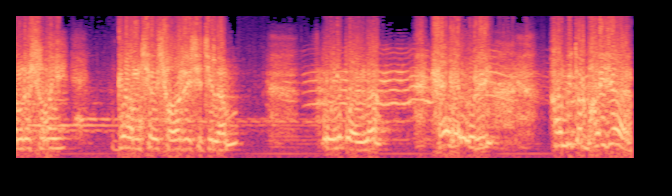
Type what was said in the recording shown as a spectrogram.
আমরা সবাই গ্রাম ছেড়ে শহরে এসেছিলাম। মনে পড়ে না? হ্যাঁ নুরি আমি তোর ভাইজান।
